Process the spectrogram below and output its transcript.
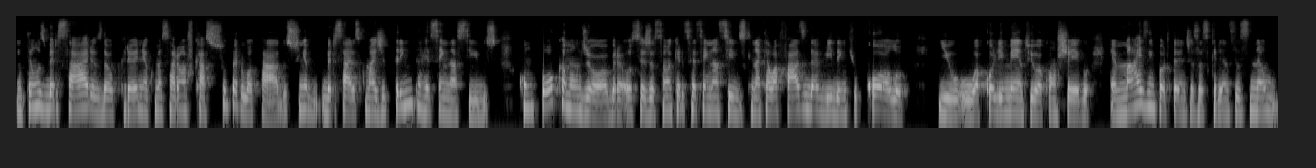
Então, os berçários da Ucrânia começaram a ficar super lotados. Tinha berçários com mais de 30 recém-nascidos, com pouca mão de obra, ou seja, são aqueles recém-nascidos que, naquela fase da vida em que o colo e o, o, acolhimento e o aconchego é mais importante. Essas crianças não,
